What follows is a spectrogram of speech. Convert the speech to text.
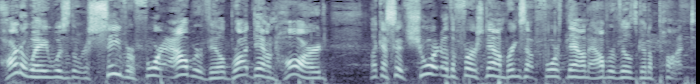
Hardaway was the receiver for Albertville, brought down hard. Like I said, short of the first down, brings up fourth down. Albertville's going to punt.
